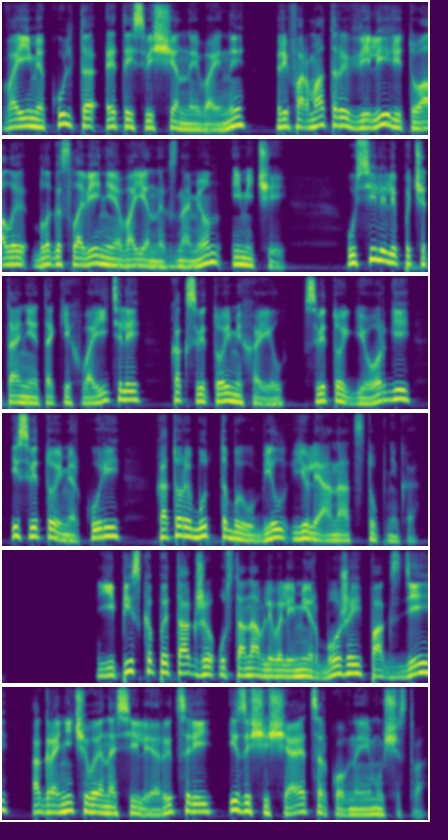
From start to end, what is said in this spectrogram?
Во имя культа этой священной войны реформаторы ввели ритуалы благословения военных знамен и мечей, усилили почитание таких воителей, как святой Михаил, святой Георгий и святой Меркурий, который будто бы убил Юлиана Отступника. Епископы также устанавливали мир Божий Пакс Дей, ограничивая насилие рыцарей и защищая церковное имущество.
